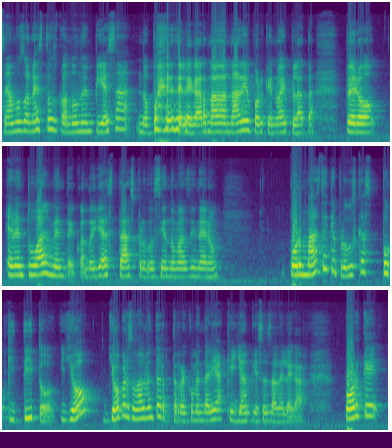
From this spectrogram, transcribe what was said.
seamos honestos, cuando uno empieza no puede delegar nada a nadie porque no hay plata. Pero eventualmente, cuando ya estás produciendo más dinero, por más de que produzcas poquitito, yo, yo personalmente te recomendaría que ya empieces a delegar. Porque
